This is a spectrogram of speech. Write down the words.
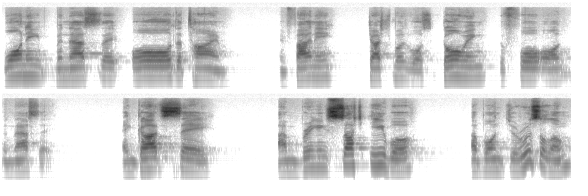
warning Manasseh all the time. And finally, judgment was going to fall on Manasseh. And God say, I'm bringing such evil upon Jerusalem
